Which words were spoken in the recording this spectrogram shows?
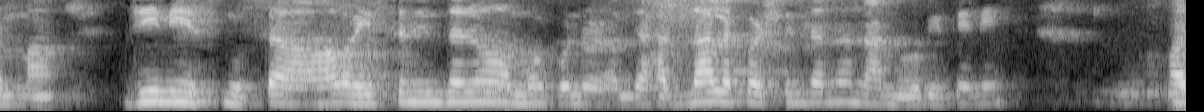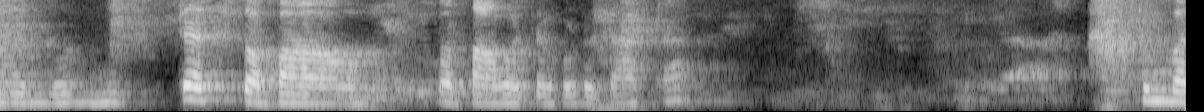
ನಮ್ಮ ಜೀನಿಯಸ್ ಮುತ್ತ ಆ ವಯಸ್ಸಿನಿಂದನೂ ಆ ಮಗುನ ಅಂದರೆ ಹದಿನಾಲ್ಕು ವರ್ಷದಿಂದನೂ ನಾನು ನೋಡಿದ್ದೀನಿ. ಅದೊಂದು ಮುಕ್ತ ಸ್ವಭಾವ ಸ್ವಭಾವದ ಹುಡುಗ ಆತ. ತುಂಬ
